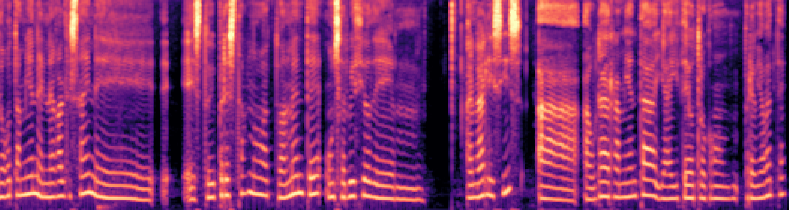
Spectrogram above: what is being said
luego también en Legal Design eh, estoy prestando actualmente un servicio de em, análisis a, una herramienta, ya hice otro con, previamente,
